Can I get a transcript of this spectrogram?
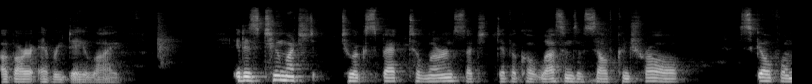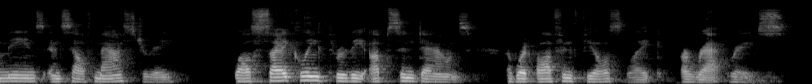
of our everyday life. It is too much to expect to learn such difficult lessons of self control, skillful means, and self mastery while cycling through the ups and downs of what often feels like a rat race.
